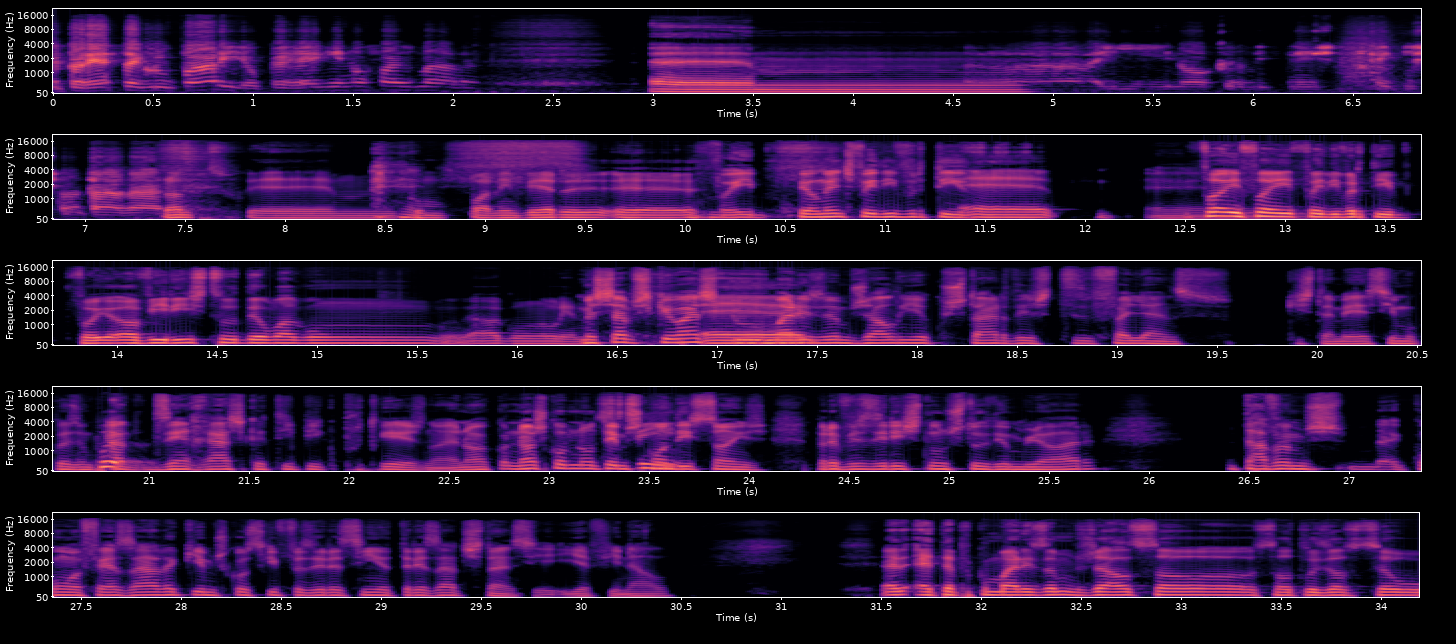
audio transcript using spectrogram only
Aparece agrupar e eu carrego e não faz nada. Ehm, Ah, e não acredito nisto, porque é que isto não está a dar? Pronto, eh, como podem ver, eh, Foi, pelo menos foi divertido. eh, Eh, foi, foi, foi divertido. Foi ouvir isto deu-me algum, algum alento. Mas sabes que eu acho que Eh, o Mário Zambojal ia gostar deste falhanço. Que isto também é assim uma coisa um Pois- bocado de desenrasca típico português, não é? Nó- Nós, como não temos Sim. condições para fazer isto num estúdio melhor, estávamos eh, com a fezada que íamos conseguir fazer assim a três à distância. E afinal, Até porque o Mário Zambojal só, só utiliza o seu,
